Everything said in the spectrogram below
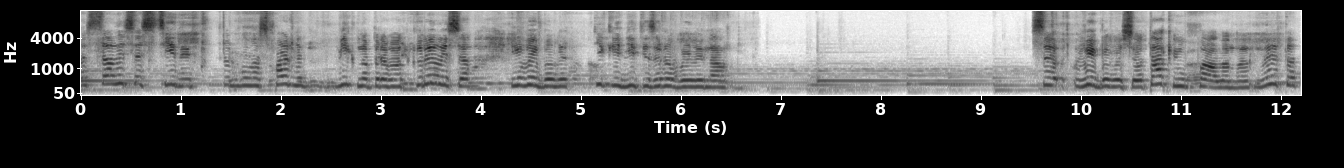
Осталися стіни. Тут була спальня, вікна прямо відкрилися і вибили. Тільки діти зробили нам. Все вибилося отак і впало на це.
